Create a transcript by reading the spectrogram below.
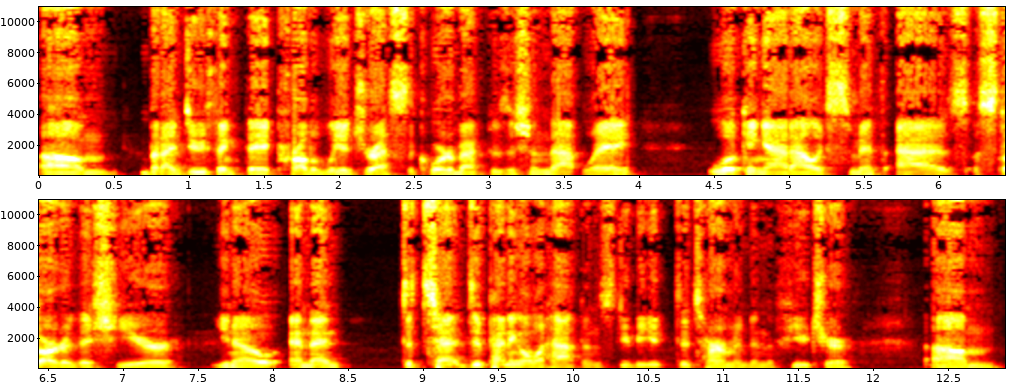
um, but I do think they probably address the quarterback position that way looking at Alex Smith as a starter this year, you know, and then det- depending on what happens to be determined in the future. Um,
